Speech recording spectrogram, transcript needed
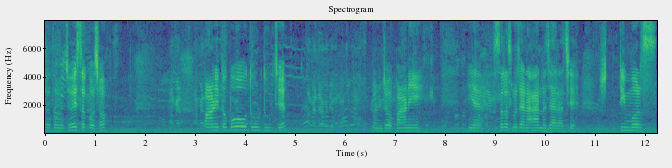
જો તમે જોઈ શકો છો. પાણી તો બહુ દૂર દૂર છે. પણ જો પાણી સરસ મજાના આ નજારા છે. સ્ટીમર્સ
